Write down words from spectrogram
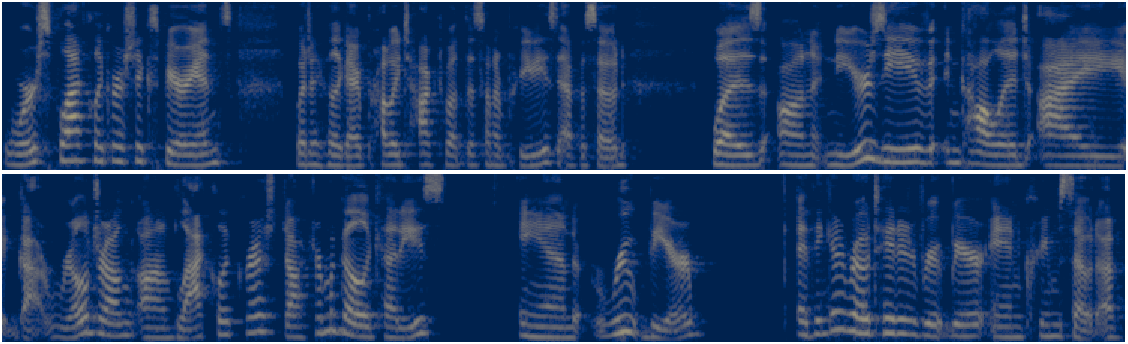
worst black licorice experience which I feel like I probably talked about this on a previous episode, was on New Year's Eve in college. I got real drunk on black licorice, Dr. McGillicuddy's, and root beer. I think I rotated root beer and cream soda.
